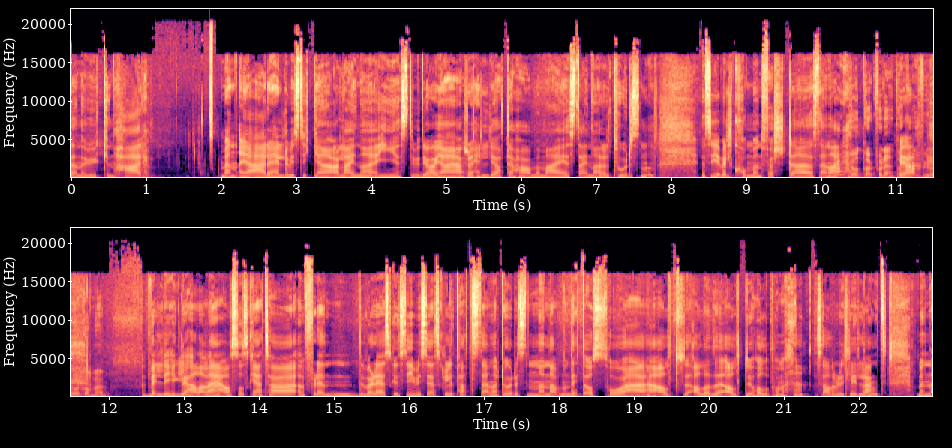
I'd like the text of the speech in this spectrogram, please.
denne uken her. Men jeg er heldigvis ikke aleine i studio. Jeg er så heldig at jeg har med meg Steinar Thoresen. Jeg sier velkommen først, eh, Steinar. Jo, takk for det. Takk ja. for at du fikk lov å komme. Veldig hyggelig å ha deg med. Og så skal jeg ta, for det, det, var det jeg skulle si, Hvis jeg skulle tatt Steinar Thoresen, navnet ditt, og så alt, alle, alt, du holder på med, så hadde det blitt litt langt. Men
